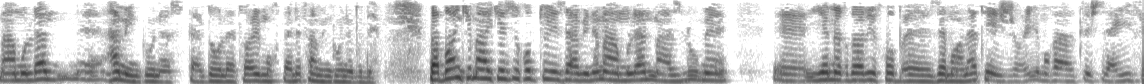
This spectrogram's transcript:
معمولا همین گونه است. در دولت های مختلف همین گونه بوده. و بانک مرکزی خب توی زمینه معمولا مظلوم یه مقداری خب زمانت اجرایی مقرراتش ضعیف.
